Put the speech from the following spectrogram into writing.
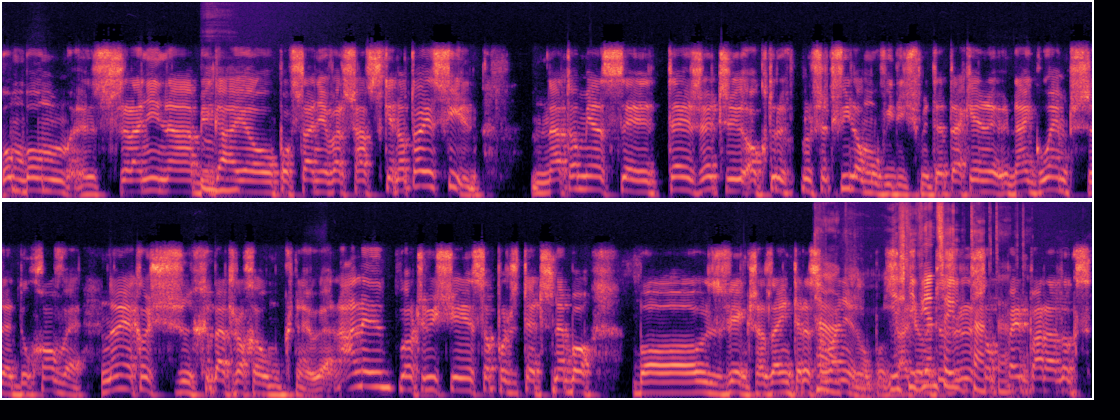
bum bum, strzelanina, biegają, powstanie warszawskie, no to jest film. Natomiast e, te rzeczy, o których przed chwilą mówiliśmy, te takie najgłębsze, duchowe, no jakoś chyba trochę umknęły. Ale oczywiście jest to pożyteczne, bo bo zwiększa zainteresowanie tak. tą postacią. Jeśli więcej, to zresztą tak, tak. paradoks,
